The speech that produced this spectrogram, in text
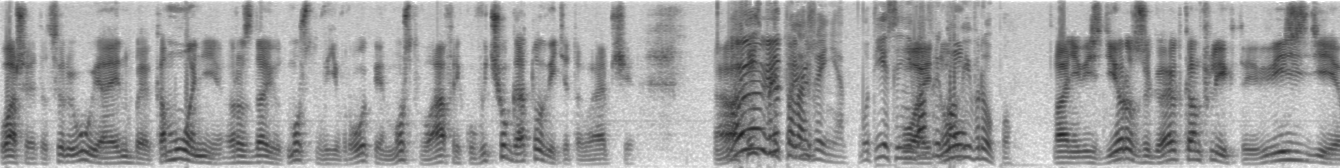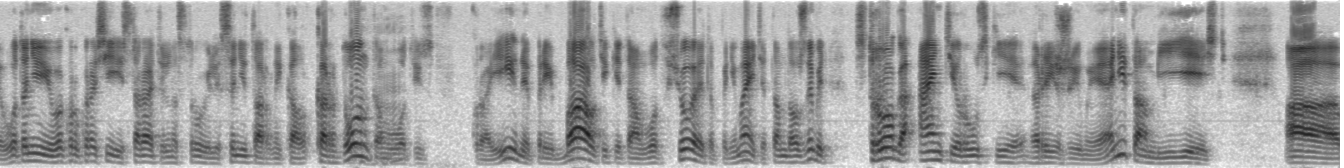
Ваши это ЦРУ и АНБ. Кому они раздают? Может в Европе, может в Африку. Вы что готовите-то вообще? А, есть предположение. Это... Вот если не Ой, в Африку, ну, а в Европу. Они везде разжигают конфликты, везде. Вот они вокруг России старательно строили санитарный кордон, там вот из Украины, Прибалтики, там вот все это, понимаете, там должны быть строго антирусские режимы, и они там есть. А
